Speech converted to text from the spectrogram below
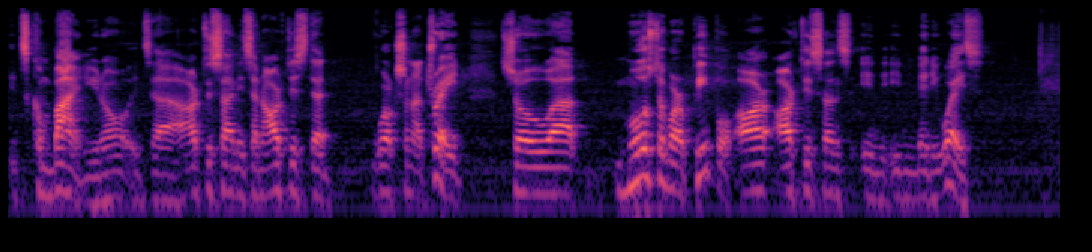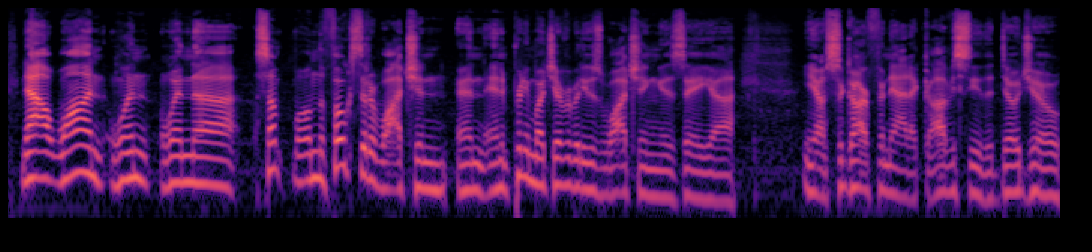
it's combined. You know, it's an artisan is an artist that works on a trade. So uh, most of our people are artisans in in many ways. Now, Juan, when when uh, some when the folks that are watching and and pretty much everybody who's watching is a uh, you know cigar fanatic. Obviously, the dojo,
